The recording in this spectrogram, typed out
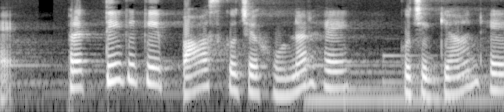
है प्रत्येक के पास कुछ हुनर है कुछ ज्ञान है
